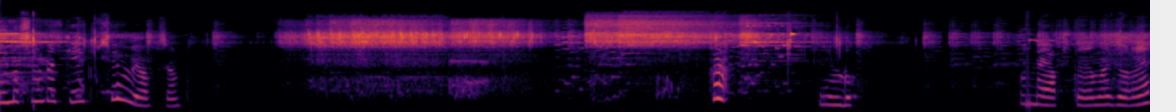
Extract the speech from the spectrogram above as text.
Dolmasını bekleyip bir şey mi yapacağım? Heh. Oldu. Bunu da yaptığıma göre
